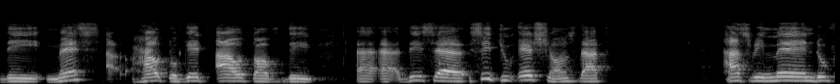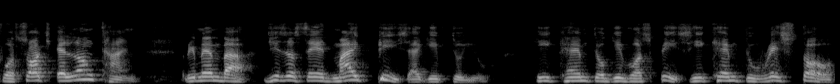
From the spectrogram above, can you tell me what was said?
the mess, uh, how to get out of the uh, uh, these situations that has remained for such a long time. Remember, Jesus said, My peace I give to you. He came to give us peace. He came to restore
